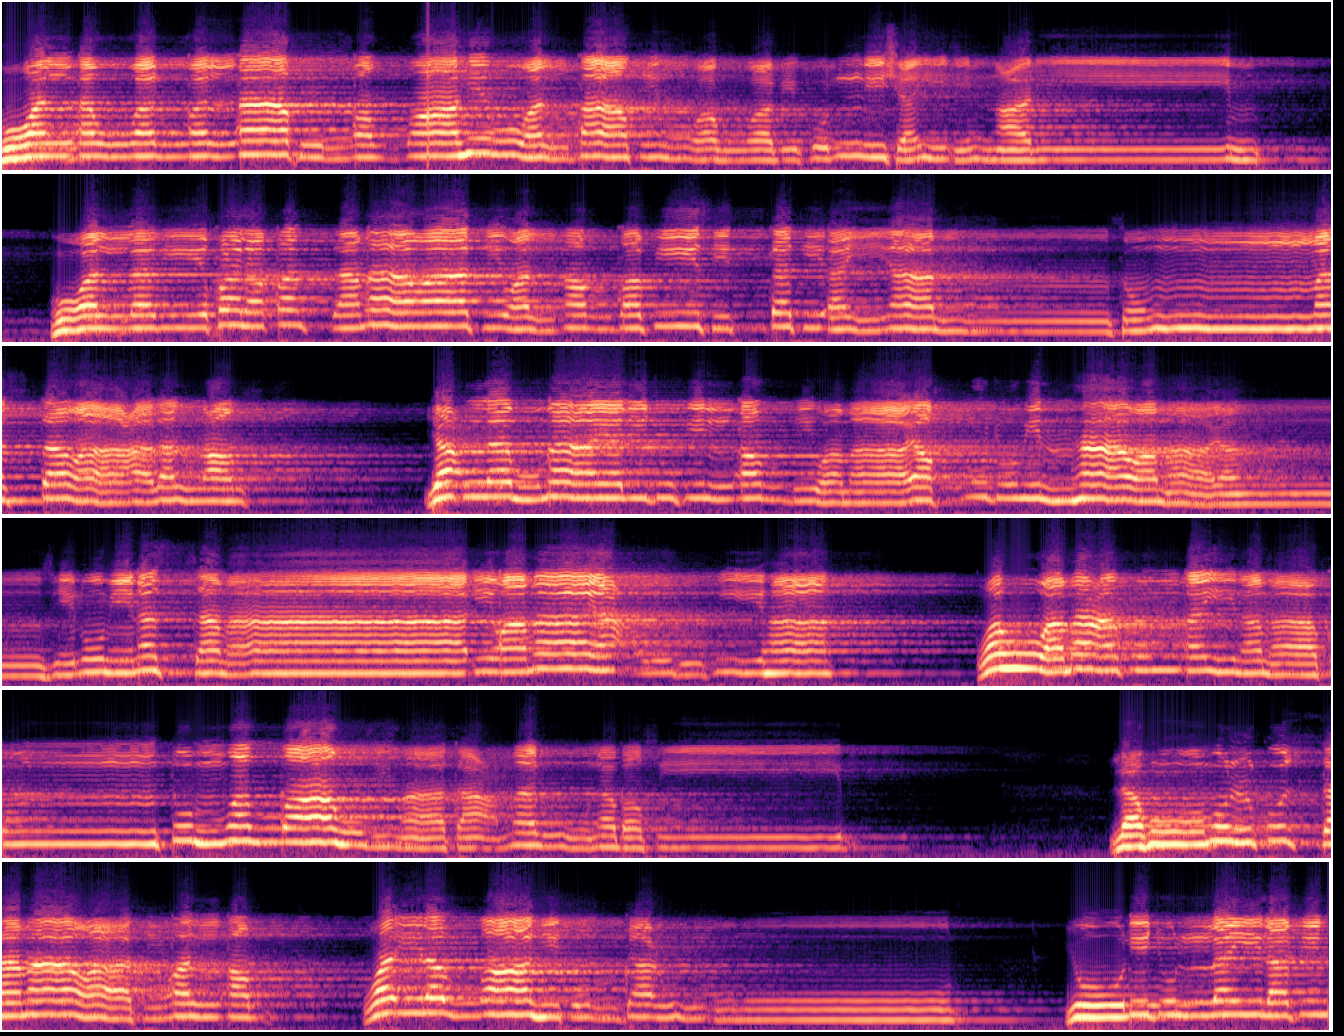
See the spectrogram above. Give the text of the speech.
هو الأول والآخر والظاهر والباطن وهو بكل شيء عليم. هو الذي خلق السماوات والأرض في ستة أيام ثم استوى على العرش. يعلم ما يلج في الأرض وما يخرج منها وما ينزل من السماء وما يعرج فيها وهو معكم أينما كنتم والله بما تعملون بصير له ملك السماوات والأرض وإلى الله ترجع الأمور يولج الليل في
